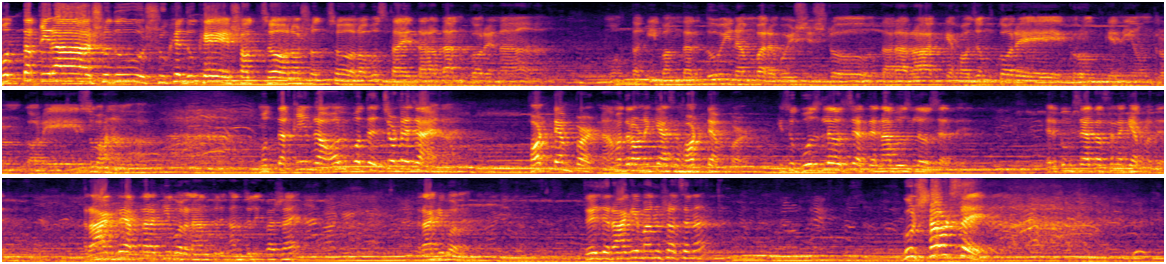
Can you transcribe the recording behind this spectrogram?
মুত্তাকিরা শুধু সুখে দুঃখে সচ্ছল অসচ্ছল অবস্থায় তারা দান করে না। মুত্তাকি বান্দার দুই নাম্বার বৈশিষ্ট্য, তারা রাগকে হজম করে, ক্রোধকে নিয়ন্ত্রণ করে। সুবহানাল্লাহ। মুত্তাকিনরা অল্পতে চটে যায় না। হট টেম্পার্ড না। আমাদের অনেকে আছে হট টেম্পার্ড কিছু বুঝলেও চেতে, না বুঝলেও চেতে। এরকম চেত আছে নাকি আপনাদের? রাগলে আপনারা কি বলেন আঞ্চলিক ভাষায়? রাগি বলেন। তো এই যে রাগী মানুষ আছে না? গুসা উঠছে।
